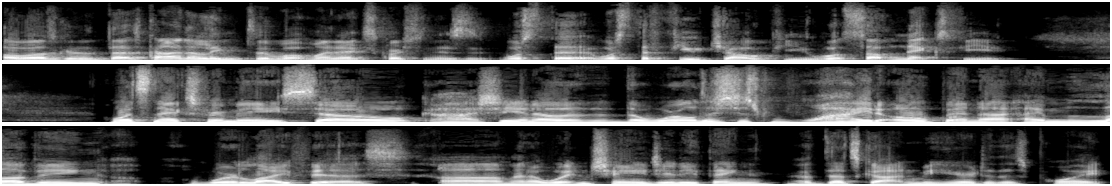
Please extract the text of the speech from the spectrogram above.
Oh, I was gonna. That's kind of linked to what my next question is. What's the What's the future hold for you? What's up next for you? What's next for me? So, gosh, you know, the world is just wide open. I, am loving where life is, um, and I wouldn't change anything that's gotten me here to this point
